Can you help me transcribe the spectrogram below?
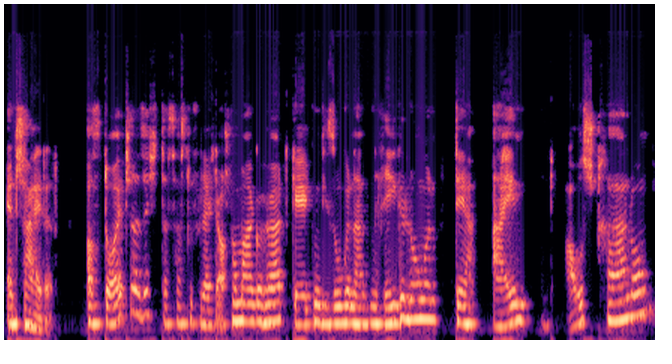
entscheidet. Aus deutscher Sicht, das hast du vielleicht auch schon mal gehört, gelten die sogenannten Regelungen der Ein- und Ausstrahlung.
